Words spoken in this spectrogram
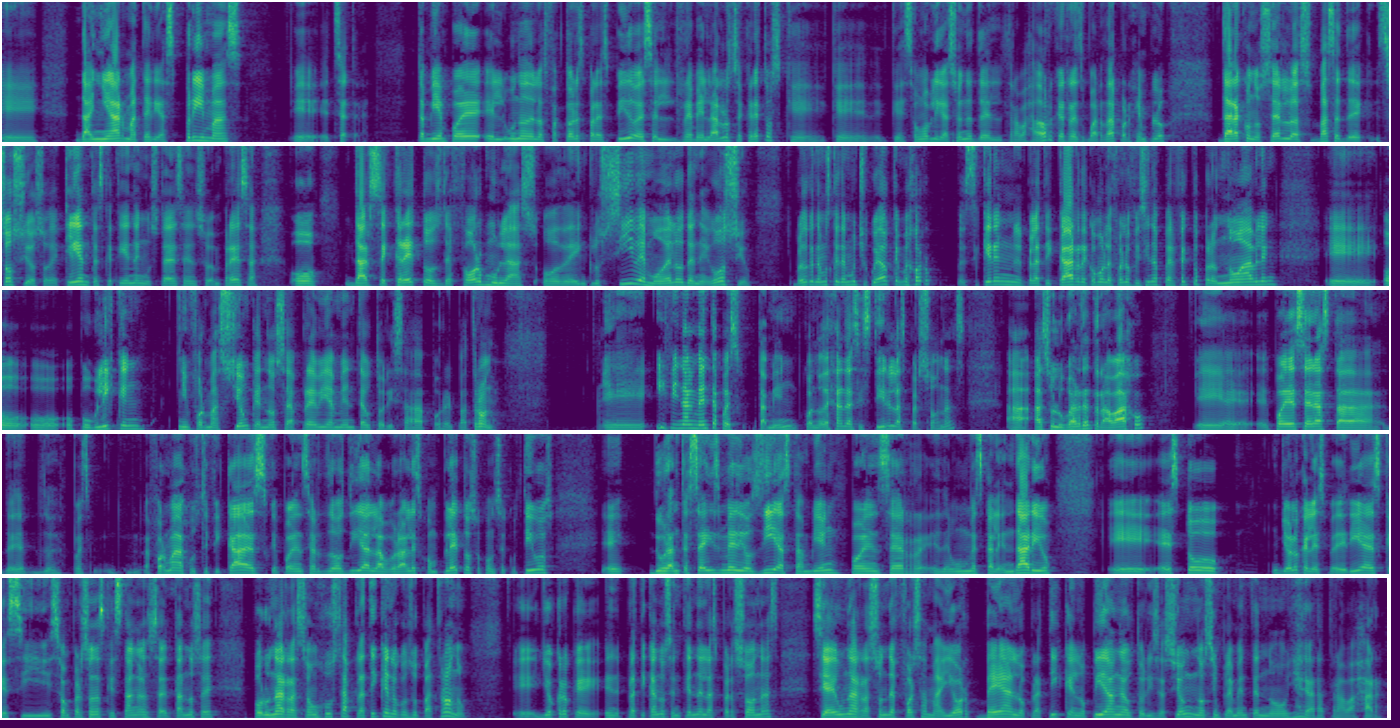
dañar materias primas, etcétera. También puede, el, uno de los factores para despido es el revelar los secretos que, son obligaciones del trabajador, que es resguardar, por ejemplo, dar a conocer las bases de socios o de clientes que tienen ustedes en su empresa, o dar secretos de fórmulas o de inclusive modelos de negocio. Por eso tenemos que tener mucho cuidado, que mejor, pues, si quieren platicar de cómo les fue la oficina, perfecto, pero no hablen eh, o publiquen información que no sea previamente autorizada por el patrón. Eh, y finalmente, pues también cuando dejan de asistir las personas a, su lugar de trabajo, eh, puede ser hasta, pues la forma justificada es que pueden ser dos días laborales completos o consecutivos. Eh, durante seis medios días también pueden ser de un mes calendario. esto yo lo que les pediría es que si son personas que están ausentándose por una razón justa, platíquenlo con su patrono. Eh, yo creo que eh, platicando se entienden las personas. Si hay una razón de fuerza mayor, véanlo, platiquen, pidan autorización, no simplemente no llegar a trabajar.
